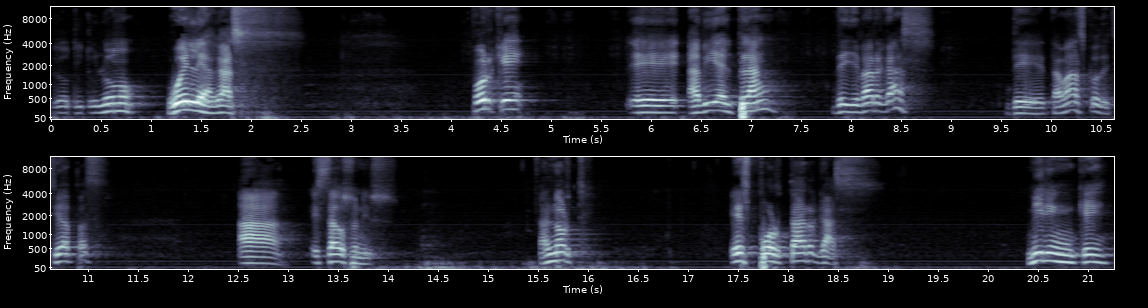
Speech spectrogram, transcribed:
lo tituló Huele a gas, porque eh, había el plan de llevar gas de Tabasco, de Chiapas, a Estados Unidos, al norte, exportar gas. Miren en qué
